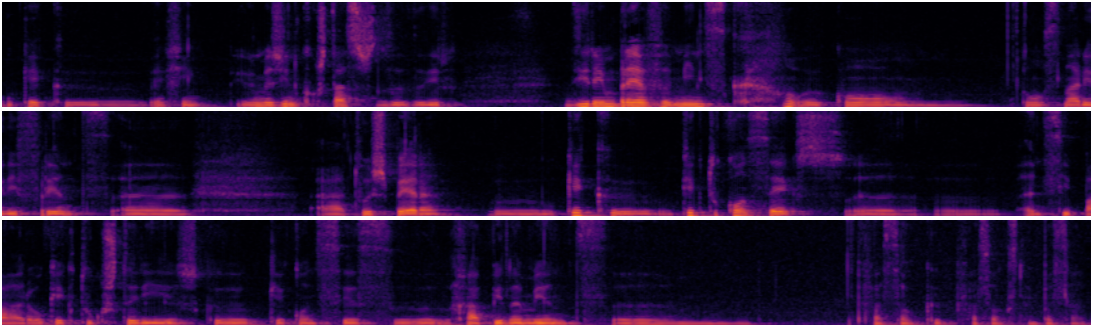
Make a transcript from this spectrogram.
o que é que, enfim, eu imagino que gostasses de, de, ir, de ir em breve a Minsk com, com um cenário diferente uh, à tua espera. Uh, o, que é que, o que é que tu consegues uh, antecipar ou o que é que tu gostarias que, que acontecesse rapidamente face, ao que, face ao que se tem passado?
